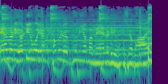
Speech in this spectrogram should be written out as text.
મેલડી અડી હોય અને ખબર હોય દુનિયામાં મેલડી શું છે ભાઈ.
